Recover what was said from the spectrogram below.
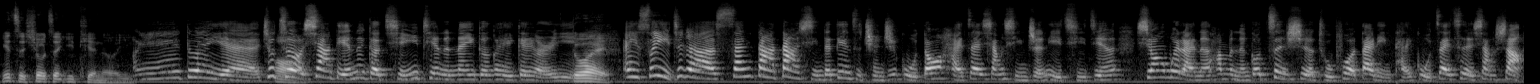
也只修正一天而已。哎，对耶，就只有下跌那个前一天的那一根黑 K 而已。对，哎，所以这个三大大型的电子全指股都还在箱型整理期间，希望未来呢，他们能够正式的突破，带领台股再次的向上。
